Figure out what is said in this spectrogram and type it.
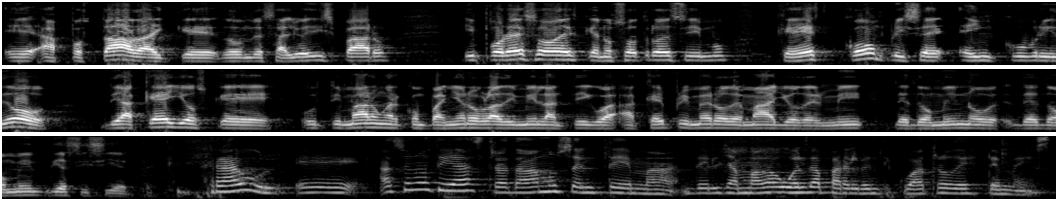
eh, apostada y que donde salió el disparo. Y por eso es que nosotros decimos que es cómplice e encubridor de aquellos que ultimaron al compañero Vladimir La Antigua aquel primero de mayo del, de, 2017. Raúl, eh, hace unos días tratábamos el tema del llamado a huelga para el 24 de este mes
